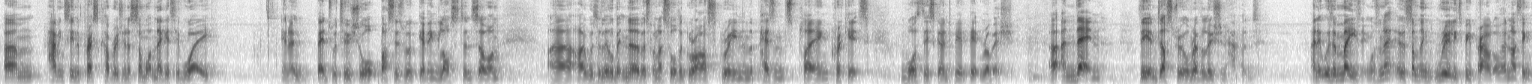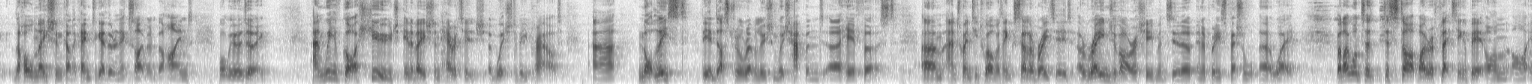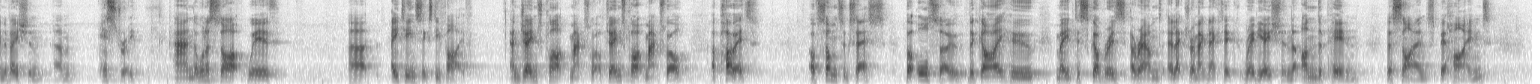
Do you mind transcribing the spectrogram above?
um, having seen the press coverage in a somewhat negative way, you know, beds were too short, buses were getting lost, and so on. Uh, I was a little bit nervous when I saw the grass green and the peasants playing cricket. Was this going to be a bit rubbish? Uh, and then the Industrial Revolution happened. And it was amazing, wasn't it? It was something really to be proud of. And I think the whole nation kind of came together in excitement behind what we were doing. And we have got a huge innovation heritage of which to be proud, uh, not least the Industrial Revolution, which happened uh, here first. Um, and 2012, I think, celebrated a range of our achievements in a, in a pretty special uh, way. But I want to just start by reflecting a bit on our innovation um, history. And I want to start with 1865 uh, and James Clerk Maxwell. James Clerk Maxwell, a poet of some success, but also the guy who made discoveries around electromagnetic radiation that underpin the science behind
